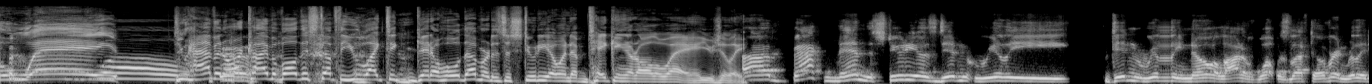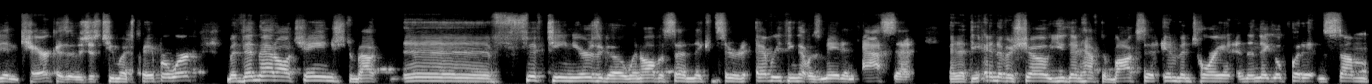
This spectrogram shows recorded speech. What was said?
Way. Whoa. Do you have an Yeah. archive of all this stuff that you like to get a hold of, or does the studio end up taking it all away usually? Uh, back then, the studios didn't really didn't really know a lot of what was left over and really didn't care because it was just too much paperwork. But then that all changed about uh, 15 years ago when all of a sudden they considered everything that was made an asset. And at the end of a show, you then have to box it, inventory it, and then they go put it in some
